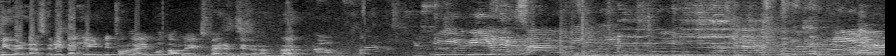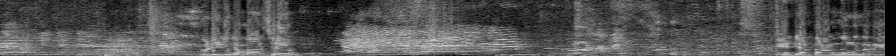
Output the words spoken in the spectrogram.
మీ వెండర్స్కి రిటర్న్ చేయండి. త్వరగా అయిపోతా ఉన్నాయి ఎక్స్పైర్ అంటే కదా? గుడ్ ఈవినింగ్ అమ్మా. సిడౌన్ ఏంటి అంత ఆనందంగా ఉన్నారే?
